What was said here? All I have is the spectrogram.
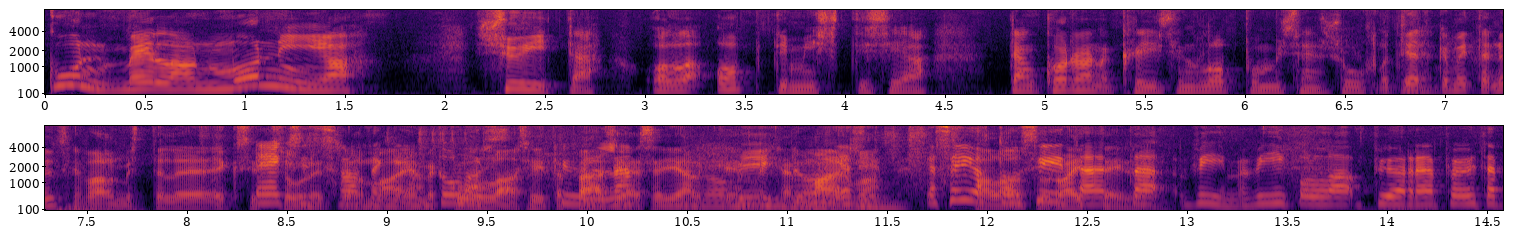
kun meillä on monia syitä olla optimistisia tämän koronakriisin loppumisen suhteen. Mutta tiedätkö mitä, nyt he valmistelee exit-suunnitelmaa ja me tulossa. kuullaan siitä kyllä. pääsiäisen jälkeen, no, miten maailma Ja, ja se johtuu siitä, että viime viikolla pyöreä pöytä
